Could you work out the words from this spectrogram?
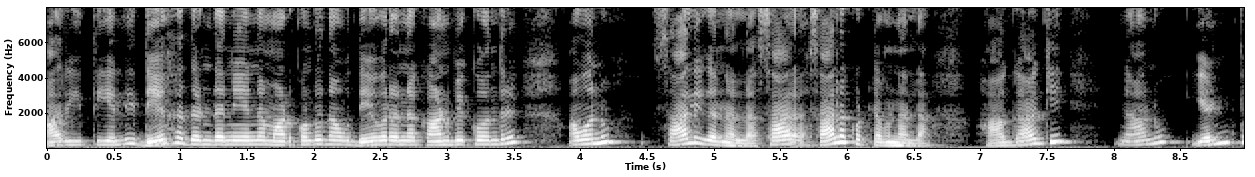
ಆ ರೀತಿಯಲ್ಲಿ ದೇಹ ದಂಡನೆಯನ್ನು ಮಾಡಿಕೊಂಡು ನಾವು ದೇವರನ್ನು ಕಾಣಬೇಕು ಅಂದರೆ ಅವನು ಸಾಲಿಗನಲ್ಲ ಸಾಲ ಕೊಟ್ಟವನಲ್ಲ. ಹಾಗಾಗಿ ನಾನು ಎಂಟು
